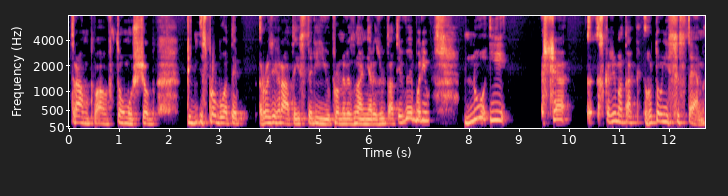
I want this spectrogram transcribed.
Трампа в тому, щоб під, спробувати розіграти істерію про невизнання результатів виборів. Ну і ще, е, скажімо так, готовність системи.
